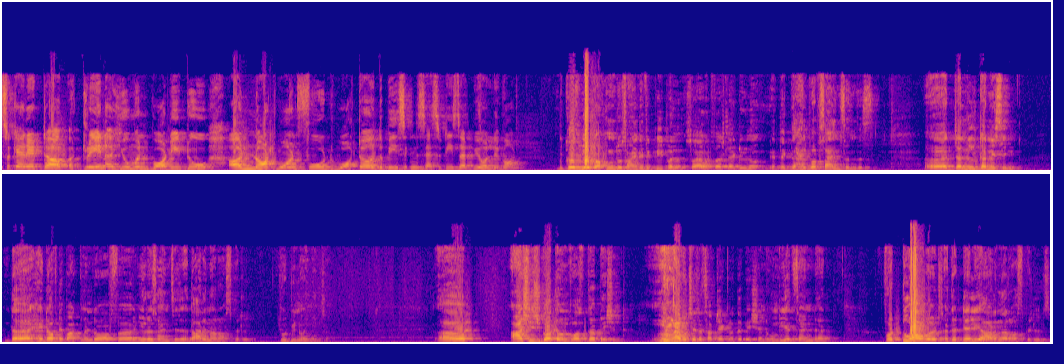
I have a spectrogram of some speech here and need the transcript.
So can it uh, train a human body to uh, not want food, water, the basic necessities that we all live on? Because we are talking to scientific people, so I would first like to you know take the help of science in this. Uh, General Karni Singh, the head of Department of uh, Neurosciences at the R&R Hospital, you would be knowing him, sir. Uh, Ashish Gautam was the patient, I would say the subject of the patient whom we had sent there. For two hours at the Delhi R&R hospitals,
